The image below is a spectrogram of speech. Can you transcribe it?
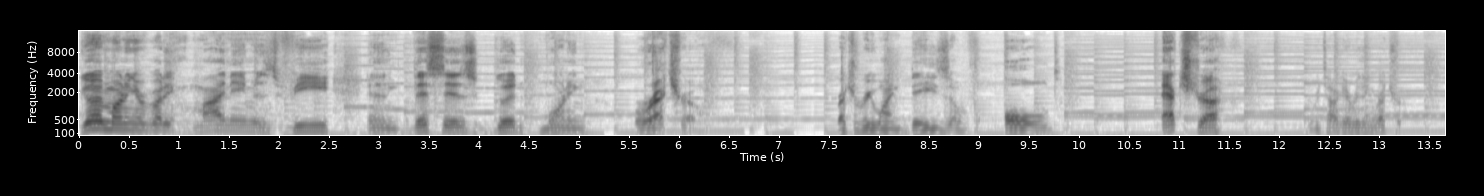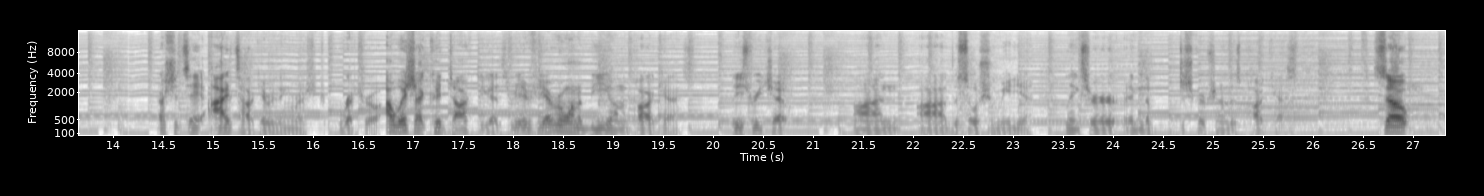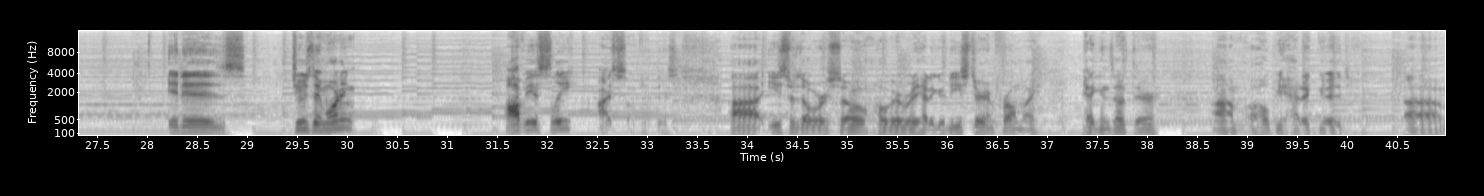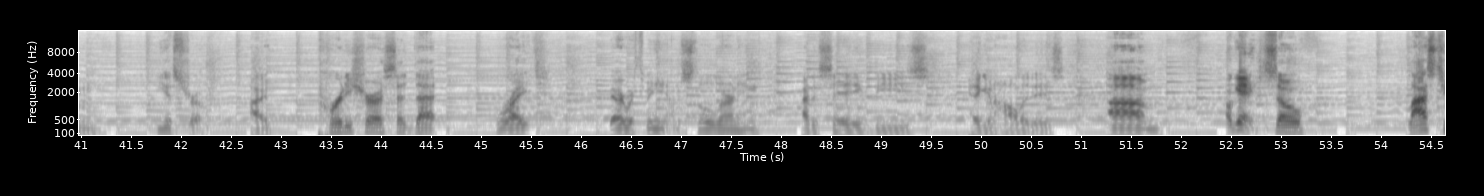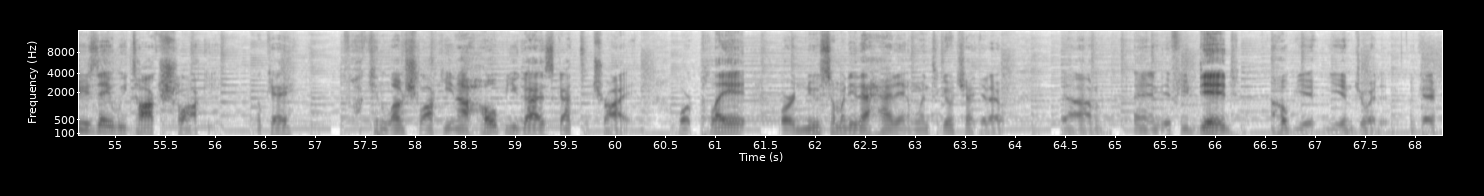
Good morning, everybody. My name is V, and this is Good Morning Retro. Retro Rewind Days of Old Extra. We talk everything retro. I should say, I talk everything retro. I wish I could talk to you guys. If you- If you ever want to be on the podcast, please reach out on uh, the social media. Links are in the description of this podcast. So, it is Tuesday morning. Obviously, I suck at this. Uh, Easter's over, so hope everybody had a good Easter. And for all my pagans out there, um, I hope you had a good um, Easter. I'm pretty sure I said that right. Bear with me. I'm still learning how to say these pagan holidays. Um, okay, so last Tuesday we talked schlocky. Okay, fucking love schlocky, and I hope you guys got to try it or play it or knew somebody that had it and went to go check it out. Um, and if you did, I hope you you enjoyed it. Okay.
